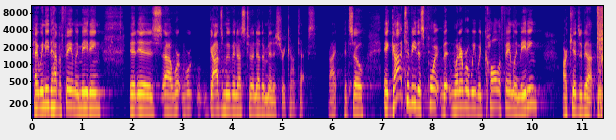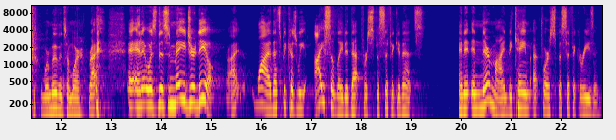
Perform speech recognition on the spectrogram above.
hey, we need to have a family meeting. It is, uh, we're, we're, God's moving us to another ministry context right? And so it got to be this point that whenever we would call a family meeting, our kids would be like, we're moving somewhere, right? And it was this major deal, right? Why? That's because we isolated that for specific events. And it, in their mind, became for a specific reason.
